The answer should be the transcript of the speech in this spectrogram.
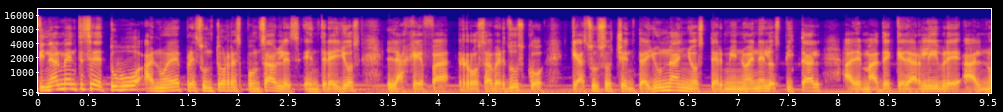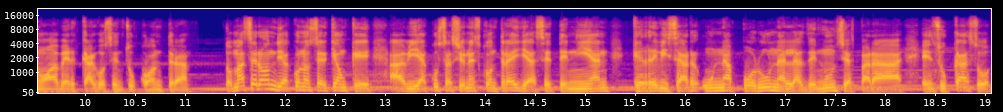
Finalmente se detuvo a nueve presuntos responsables, entre ellos la jefa Rosa Verduzco, que a sus 81 años terminó en el hospital, además de quedar libre al no haber cargos en su contra. Tomás Herón dio a conocer que aunque había acusaciones contra ella, se tenían que revisar una por una las denuncias para, en su caso,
